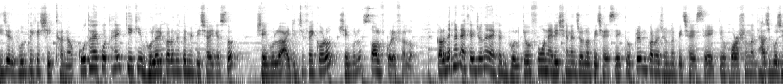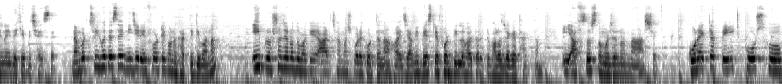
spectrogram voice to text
নিজের ভুল থেকে শিক্ষা নাও। কোথায় কোথায় কী কী ভুলের কারণে তুমি পিছিয়ে গেছো, সেগুলো আইডেন্টিফাই করো, সেগুলো সলভ করে ফেলো। কারণ এখানে এক একজনের এক এক ভুল। কেউ ফোন অ্যাডিশনের জন্য পিছাইছে, কেউ প্রেম করার জন্য পিছাইছে, কেউ পড়াশোনার ধাঁচ বোঝে নাই দেখে পিছাইছে। নাম্বার থ্রি হতেছে নিজের এফোর্টে কোনো ঘাটতি দিবা না। এই প্রশ্ন যেন তোমাকে আর ছয় মাস পরে করতে না হয়, যে আমি বেস্ট এফোর্ট দিলে হয়তো একটু ভালো জায়গায় থাকতাম। এই আফসোস তোমার জন্য না আসে। কোনো একটা পেইড কোর্স হোক,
